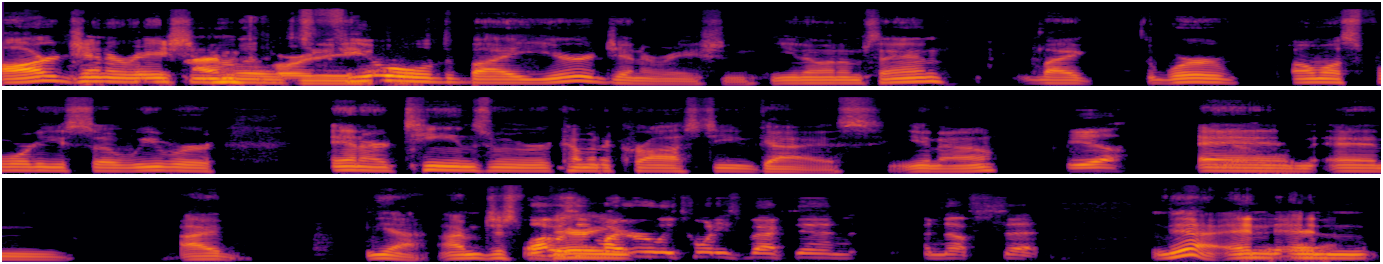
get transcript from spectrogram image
our generation I'm was 40. fueled by your generation. You know what I'm saying? Like we're almost 40, so we were in our teens when we were coming across to you guys, you know? Yeah. Yeah. And and I yeah, I'm just Well, I was very in my early 20s back then. Enough said. yeah, and Yeah. and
